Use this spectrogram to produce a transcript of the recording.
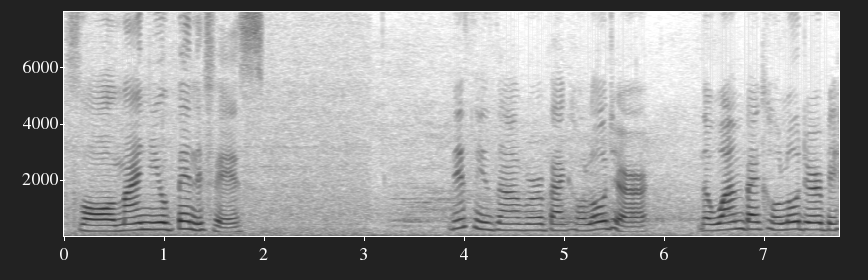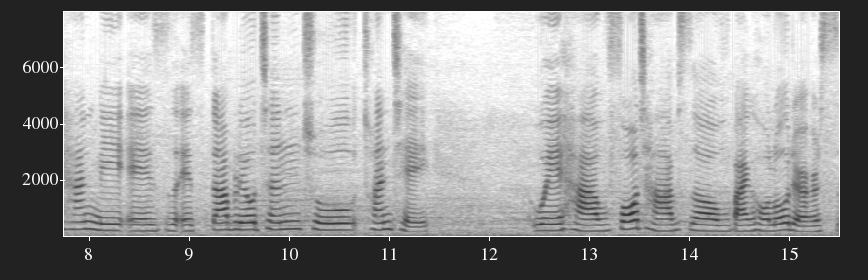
for many benefits. This is our backhoe loader. The one backhoe loader behind me is SW10-20. We have four types of backhoe loaders.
